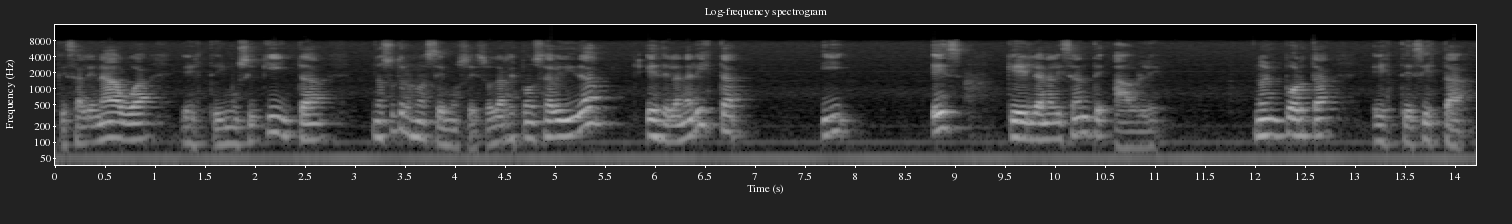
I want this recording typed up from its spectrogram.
que sale en agua este, y musiquita. Nosotros no hacemos eso. La responsabilidad es del analista y es que el analizante hable. No importa este, si está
